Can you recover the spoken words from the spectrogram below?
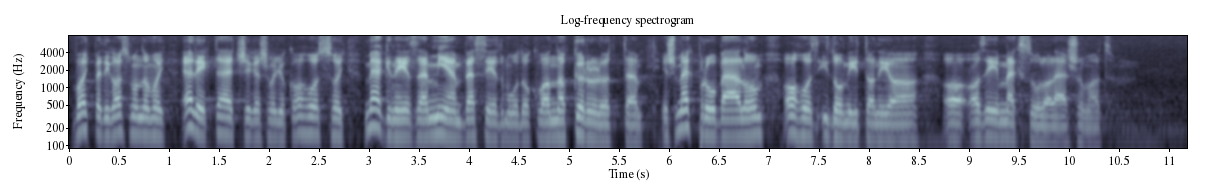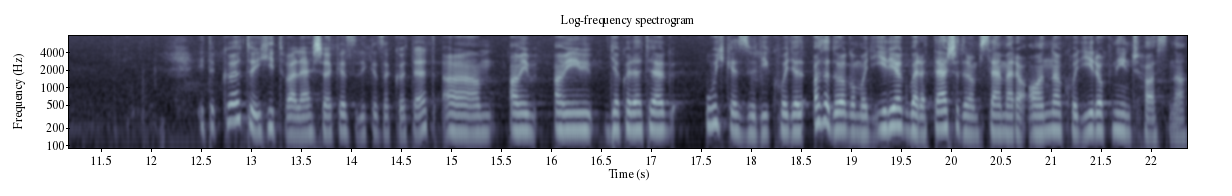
vagy pedig azt mondom, hogy elég tehetséges vagyok ahhoz, hogy megnézem, milyen beszédmódok vannak körülöttem, és megpróbálom ahhoz idomítani a, a, az én megszólalásomat. Itt a költői hitvallással kezdődik ez a kötet, ami, ami gyakorlatilag úgy kezdődik, hogy az a dolgom, hogy írjak, bár a társadalom számára annak, hogy írok, nincs haszna.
